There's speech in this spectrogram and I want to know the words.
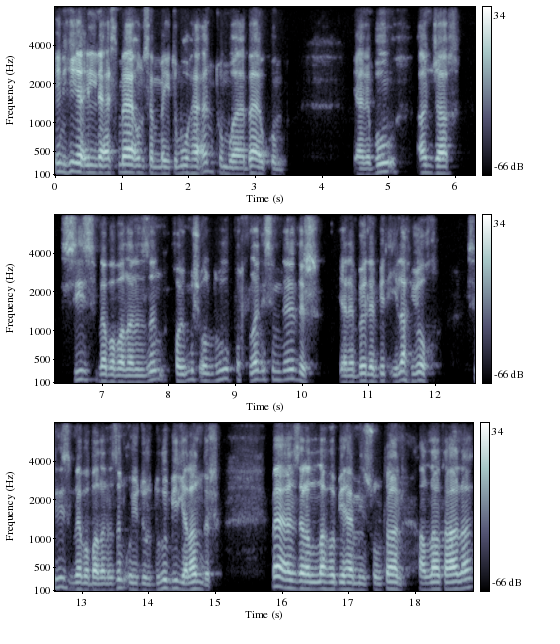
İn hiye illa esma'un semmeytumuha entum ve abâukum yani bu ancak siz ve babalarınızın koymuş olduğu putların isimleridir. Yani böyle bir ilah yok. Siz ve babalarınızın uydurduğu bir yalandır. Ve enzelallahu biha min sultan. allah Teala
